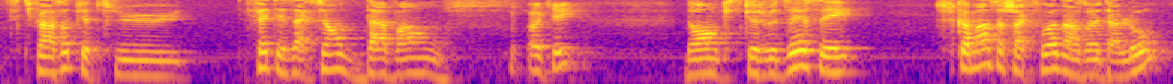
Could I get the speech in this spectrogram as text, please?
ce qui fait en sorte que tu fais tes actions d'avance. OK. Donc, ce que je veux dire, c'est tu commences à chaque fois dans un tableau,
